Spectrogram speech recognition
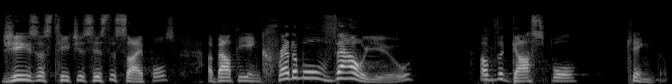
Jesus teaches his disciples about the incredible value of the gospel kingdom.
